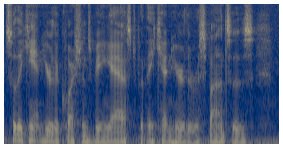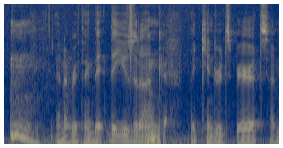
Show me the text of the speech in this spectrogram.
so they can't hear the questions being asked, but they can hear the responses and everything. They they use it on Okay. like Kindred Spirits. I'm,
